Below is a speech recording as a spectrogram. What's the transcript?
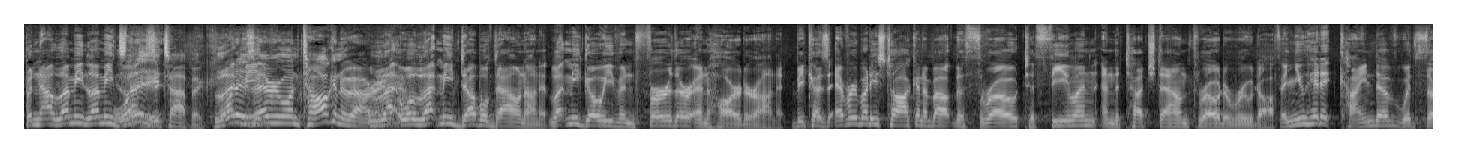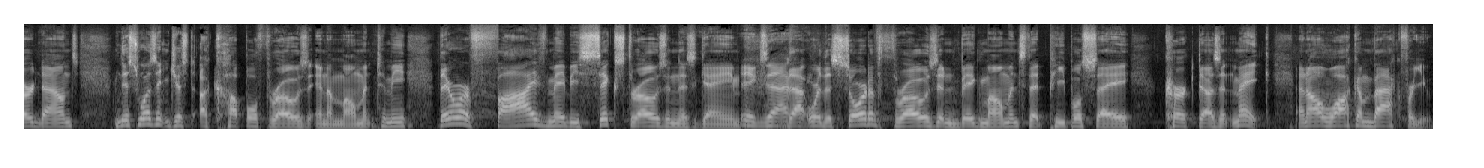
But now let me let me What let, is a topic? let what is me- everyone talking about right let, now? well, let me double down on it. Let me go even further and harder on it because everybody's talking about the throw to Thielen and the touchdown throw to Rudolph. And you hit it kind of with third downs. This wasn't just a couple throws in a moment to me. There were five, maybe six throws in this game Exactly. that were the sort of throws in big moments that people say Kirk doesn't make. And I'll walk them back for you.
